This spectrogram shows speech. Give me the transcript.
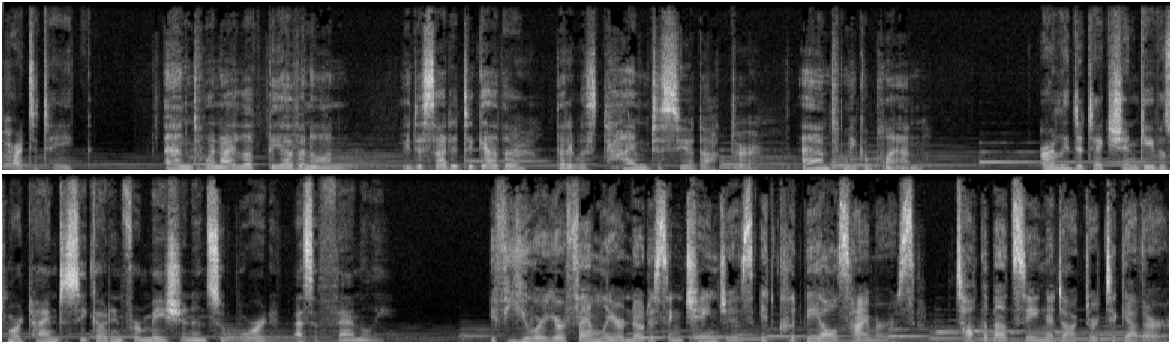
hard to take. And when I left the oven on, we decided together that it was time to see a doctor and make a plan. Early detection gave us more time to seek out information and support as a family. If you or your family are noticing changes, it could be Alzheimer's. Talk about seeing a doctor together.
